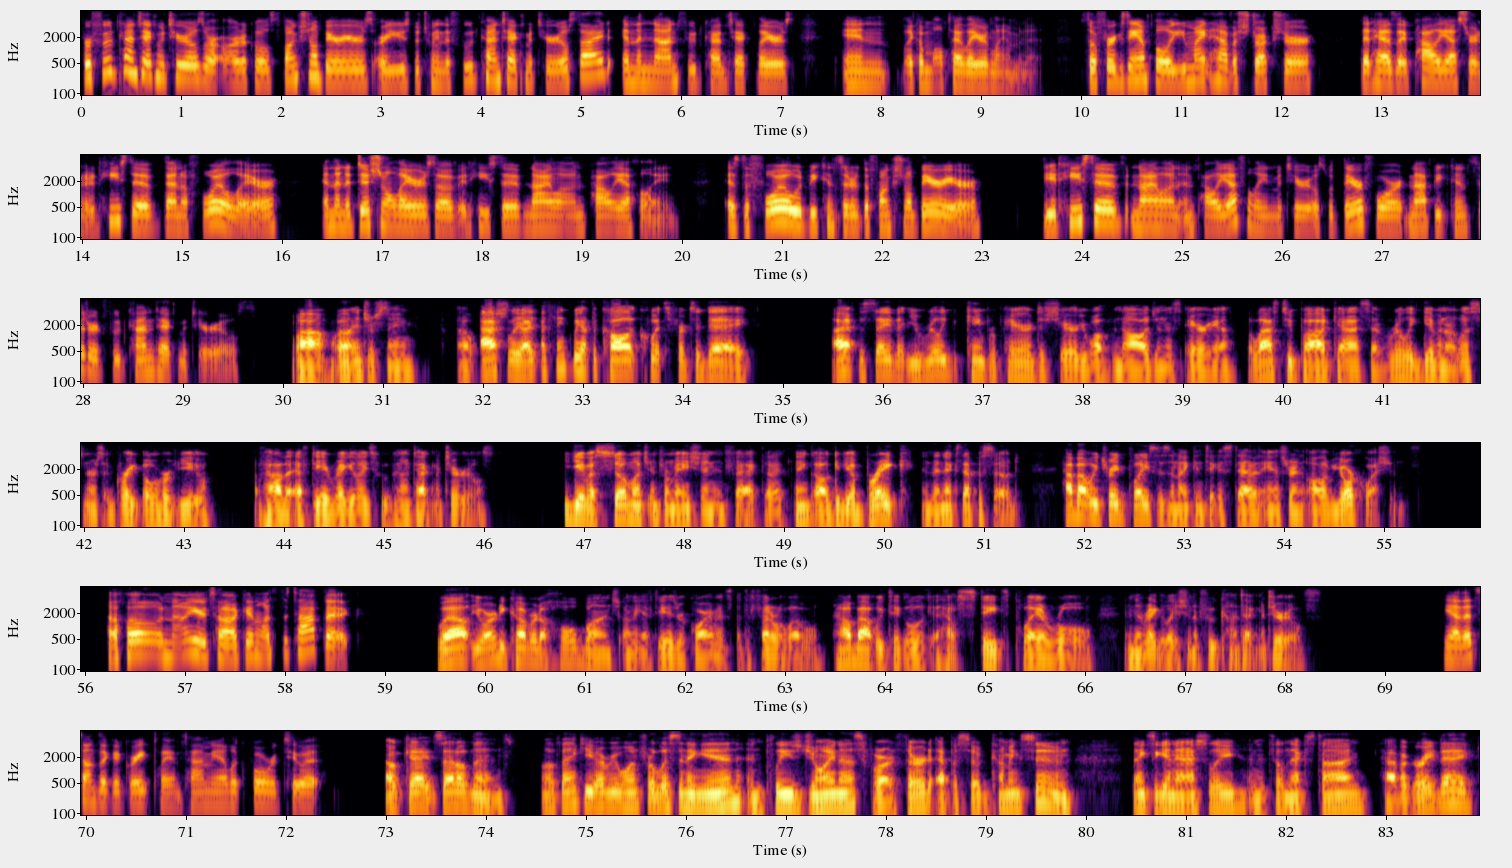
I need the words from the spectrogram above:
For food contact materials or articles, functional barriers are used between the food contact material side and the non-food contact layers in like a multi-layer laminate. So for example, you might have a structure that has a polyester and adhesive, then a foil layer, and then additional layers of adhesive, nylon, polyethylene. As the foil would be considered the functional barrier, the adhesive, nylon, and polyethylene materials would therefore not be considered food contact materials. Wow, well, interesting. Uh, Ashli, I, I think we have to call it quits for today. I have to say that you really became prepared to share your wealth of knowledge in this area. The last two podcasts have really given our listeners a great overview of how the FDA regulates food contact materials. You gave us so much information, in fact, that I think I'll give you a break in the next episode. How about we trade places and I can take a stab at answering all of your questions? Oh, now you're talking. What's the topic? Well, you already covered a whole bunch on the FDA's requirements at the federal level. How about we take a look at how states play a role in the regulation of food contact materials? Yeah, that sounds like a great plan, Tommy. I look forward to it. Okay, it's settled then. Well, thank you everyone for listening in, and please join us for our third episode coming soon. Thanks again, Ashli, and until next time, have a great day.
